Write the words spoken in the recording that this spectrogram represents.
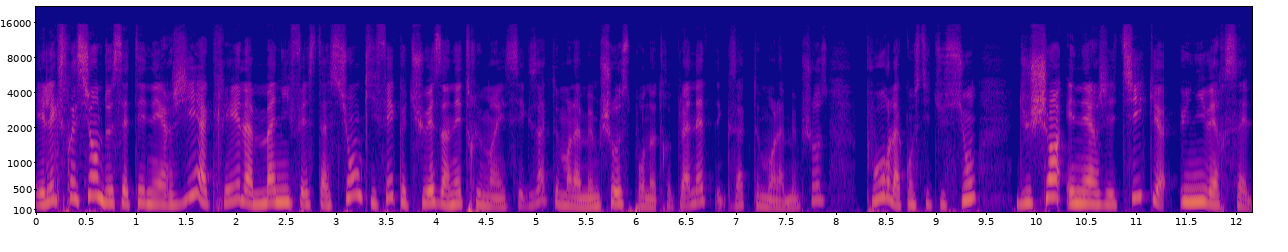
Et l'expression de cette énergie a créé la manifestation qui fait que tu es un être humain. Et c'est exactement la même chose pour notre planète, exactement la même chose pour la constitution du champ énergétique universel.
